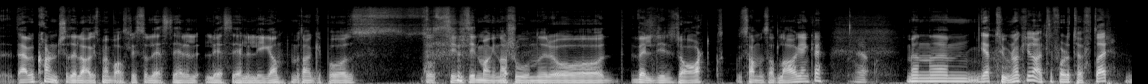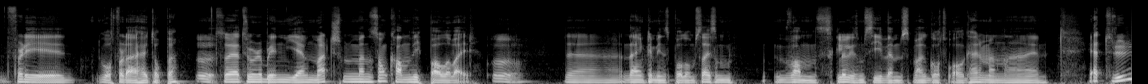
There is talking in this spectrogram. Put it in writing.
Det er vel kanskje det laget som er vanskeligst å lese i hele, lese i hele ligaen, med tanke på så sinnssykt mange nasjoner og veldig rart sammensatt lag, egentlig. Ja. Men um, jeg tror nok United får det tøft der, fordi Watford er høyt oppe. Mm. Så jeg tror det blir en jevn match, men som kan vippe alle veier. Mm. Det, det er egentlig min spådom. Det er liksom vanskelig å liksom si hvem som er et godt valg her, men uh, jeg tror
